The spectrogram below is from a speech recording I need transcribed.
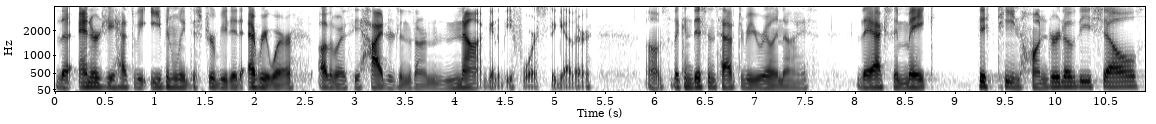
the energy has to be evenly distributed everywhere. Otherwise, the hydrogens are not going to be forced together. Um, so the conditions have to be really nice. They actually make 1,500 of these shells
